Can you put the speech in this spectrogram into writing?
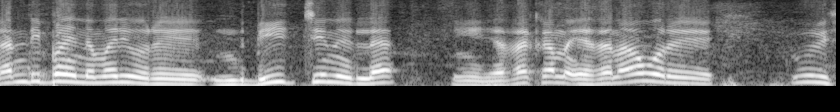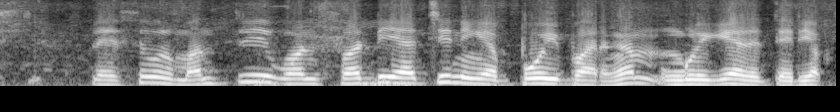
கண்டிப்பாக இந்த மாதிரி ஒரு இந்த பீச்சுன்னு இல்லை. நீங்கள் எதற்கான எதனா ஒரு டூரிஸ்ட் பிளேஸு ஒரு மந்த்லி ஒன்ஸ் வாட்டியாச்சும் நீங்கள் போய் பாருங்கள் உங்களுக்கே அது தெரியும்.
